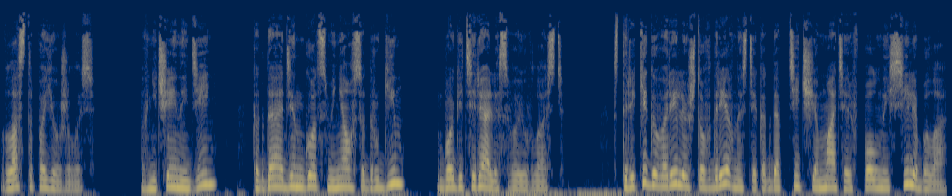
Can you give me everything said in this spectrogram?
Власта поежилась. В ничейный день, когда один год сменялся другим, боги теряли свою власть. Старики говорили, что в древности, когда птичья матерь в полной силе была,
